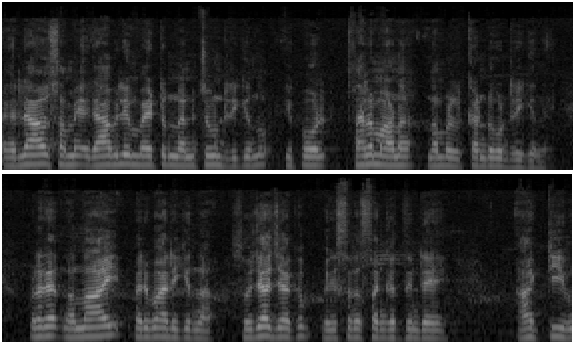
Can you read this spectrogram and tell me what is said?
എല്ലാ സമയം രാവിലെയും വൈകിട്ടും നനച്ചുകൊണ്ടിരിക്കുന്നു. ഇപ്പോൾ സ്ഥലമാണ് നമ്മൾ കണ്ടുകൊണ്ടിരിക്കുന്നത്. വളരെ നന്നായി പരിപാലിക്കുന്ന സുജ ജേക്കബ് വികസന സംഘത്തിന്റെ ആക്റ്റീവ്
